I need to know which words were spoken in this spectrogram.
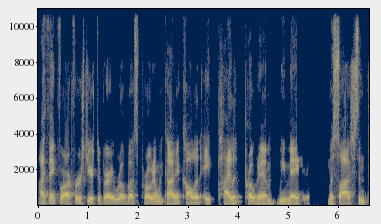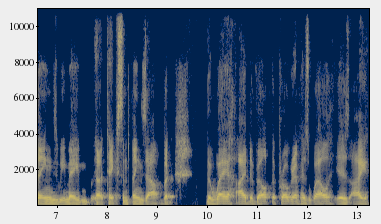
I think for our first year, it's a very robust program. We kind of call it a pilot program. We may massage some things, we may uh, take some things out, but the way I developed the program as well is I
